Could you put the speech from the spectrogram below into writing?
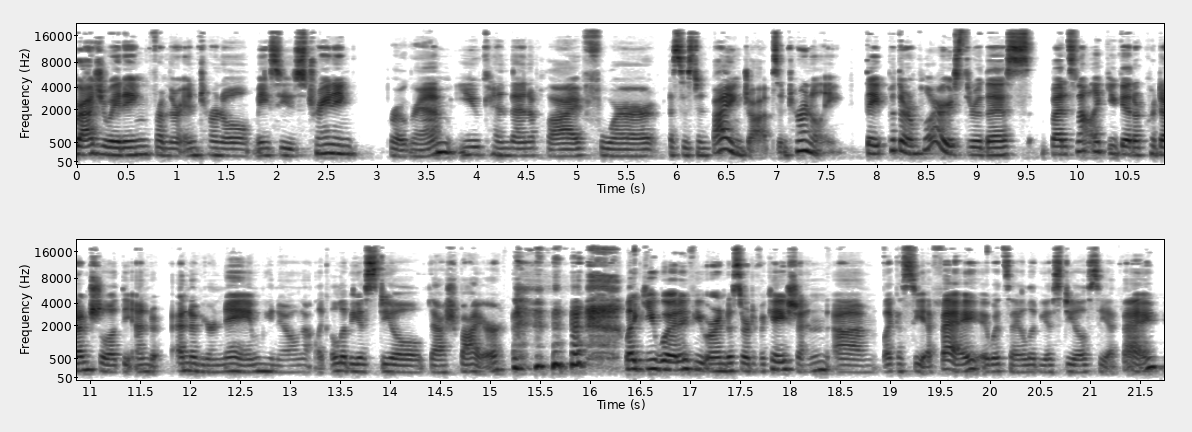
graduating from their internal Macy's training program, you can then apply for assistant buying jobs internally they put their employers through this, but it's not like you get a credential at the end end of your name, you know, not like Olivia Steele dash buyer, like you would if you earned a certification, um, like a CFA. It would say Olivia Steele CFA.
